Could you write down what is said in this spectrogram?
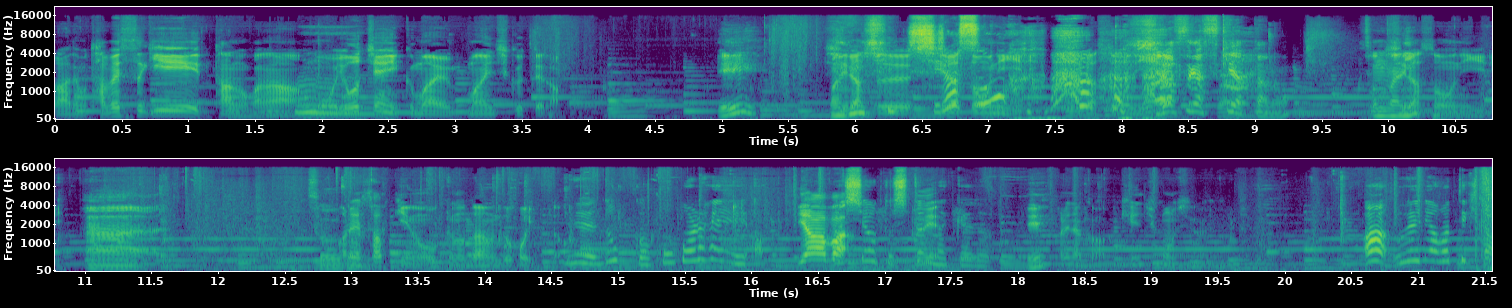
あでも食べ過ぎたのかな、うん。もう幼稚園行く前毎日食ってた。え？しらすしらすおにぎり。しらすおにぎり。しらすが好きだったの？そんなに？しらすおにぎり。ああそうあれさっきの僕のダウンどこ行った？ねえどっかここら辺にあやば。しようとしたんだけど。え？あれなんか建築もしない？あ上に上がってきた。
